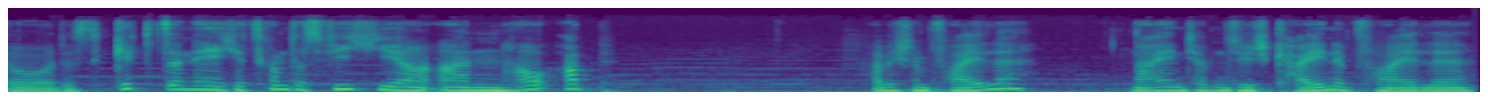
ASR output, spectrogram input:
So, das gibt's doch nicht. Jetzt kommt das Viech hier an. Hau ab. Habe ich schon Pfeile? Nein, ich habe natürlich keine Pfeile.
